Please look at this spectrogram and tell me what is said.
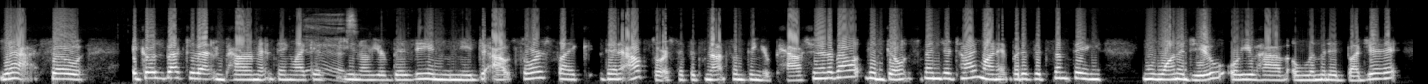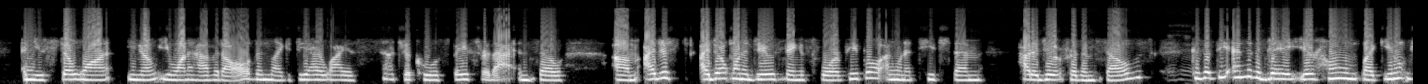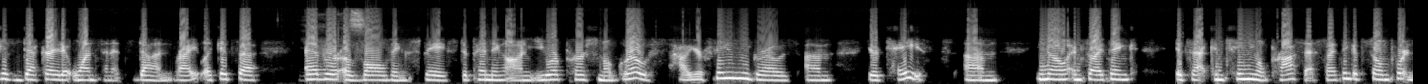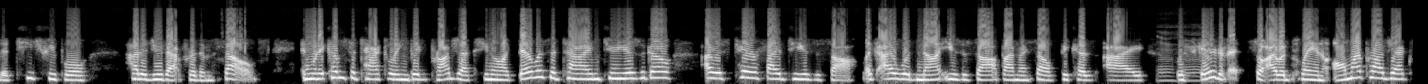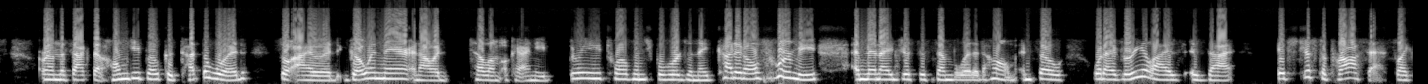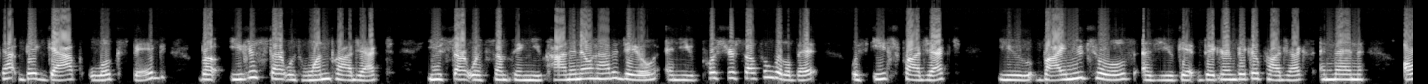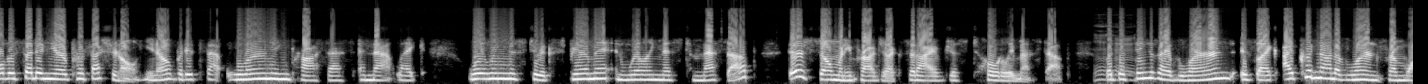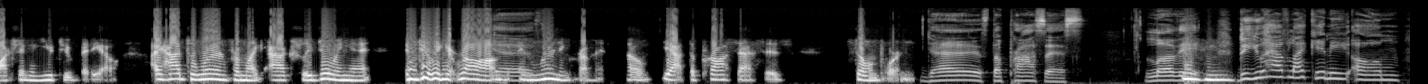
Yeah. So it goes back to that empowerment thing. Like yes. if you know you're busy and you need to outsource, like then outsource. If it's not something you're passionate about, then don't spend your time on it. But if it's something you want to do or you have a limited budget and you still want, you know, you want to have it all, then like DIY is such a cool space for that. And so um, I just, I don't want to do things for people. I want to teach them how to do it for themselves. Because mm-hmm. at the end of the day, your home, like you don't just decorate it once and it's done, right? Like it's a ever evolving space depending on your personal growth, how your family grows, um, your tastes, um, you know. And so I think it's that continual process. So I think it's so important to teach people how to do that for themselves. And when it comes to tackling big projects, you know, like there was a time two years ago I was terrified to use a saw. Like I would not use a saw by myself because I mm-hmm. was scared of it. So I would plan all my projects around the fact that Home Depot could cut the wood. So I would go in there and I would tell them, okay, I need three 12 inch boards and they'd cut it all for me. And then I just assemble it at home. And so what I've realized is that it's just a process. Like that big gap looks big, but you just start with one project. You start with something you kind of know how to do, and you push yourself a little bit with each project. You buy new tools as you get bigger and bigger projects, and then all of a sudden you're a professional, you know? But it's that learning process and that like willingness to experiment and willingness to mess up. There's so many projects that I've just totally messed up. Mm-hmm. But the things I've learned is like I could not have learned from watching a YouTube video. I had to learn from like actually doing it and doing it wrong yes. and learning from it. So, yeah, the process is so important. Yes, the process. Love it. Mm-hmm. Do you have like any um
